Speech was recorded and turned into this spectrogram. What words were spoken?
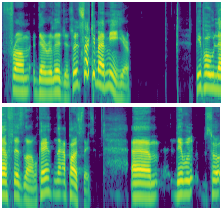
from their religion. So it's talking about me here. People who left Islam, okay? Not apostates. Um, they will so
